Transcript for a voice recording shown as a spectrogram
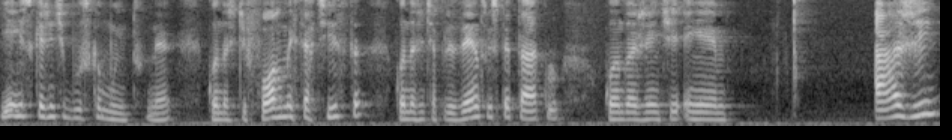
E é isso que a gente busca muito, né? Quando a gente forma esse artista, quando a gente apresenta o espetáculo, quando a gente é, age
